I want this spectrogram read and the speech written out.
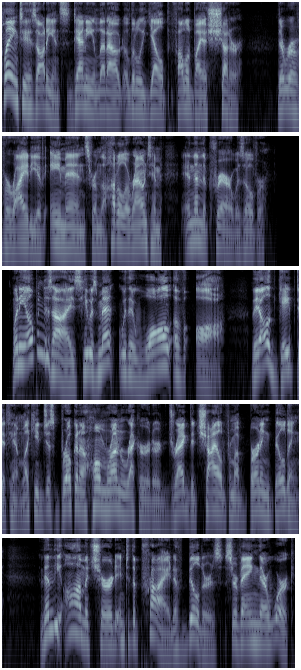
Playing to his audience, Danny let out a little yelp, followed by a shudder. There were a variety of amens from the huddle around him, and then the prayer was over. When he opened his eyes, he was met with a wall of awe. They all gaped at him like he'd just broken a home run record or dragged a child from a burning building. Then the awe matured into the pride of builders surveying their work.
